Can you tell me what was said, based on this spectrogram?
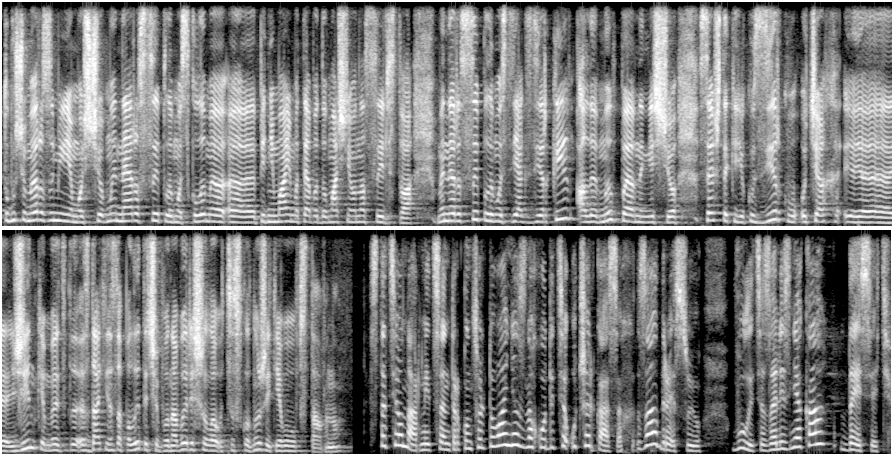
тому, що ми розуміємо, що ми не розсиплемось, коли ми е, піднімаємо тебе домашнього насильства. Ми не розсиплемось як зірки, але ми впевнені, що все ж таки якусь зірку в очах е, жінки ми здатні запалити, щоб вона вирішила цю складну життєву обставину. Стаціонарний центр консультування знаходиться у Черкасах за адресою вулиця Залізняка, 10.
